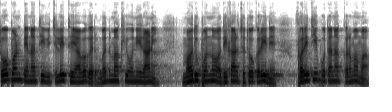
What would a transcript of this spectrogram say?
તો પણ તેનાથી વિચલિત થયા વગર મધમાખીઓની રાણી મધ ઉપરનો અધિકાર જતો કરીને ફરીથી પોતાના કર્મમાં,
